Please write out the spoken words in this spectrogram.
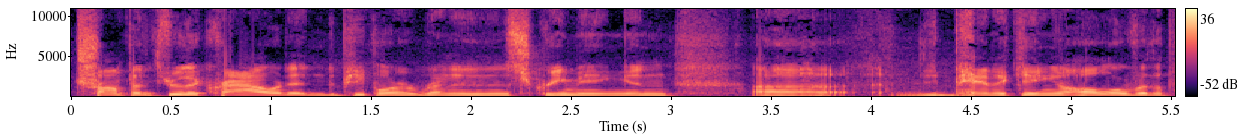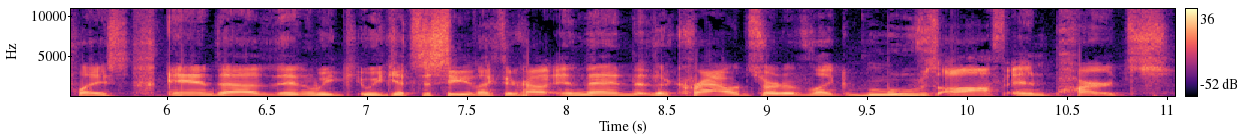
tromping through the crowd and the people are running and screaming and uh, panicking all over the place. And uh, then we, we get to see like the crowd and then the crowd sort of like moves off and parts.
